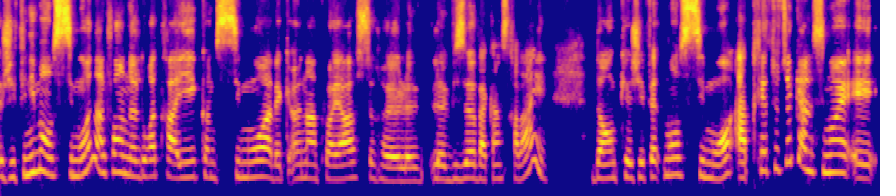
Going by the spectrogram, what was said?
j'ai fini mon six mois. Dans le fond, on a le droit de travailler comme six mois avec un employeur sur euh, le, visa vacances-travail. Donc, j'ai fait mon six mois. Après, tout de suite, quand le six mois est,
